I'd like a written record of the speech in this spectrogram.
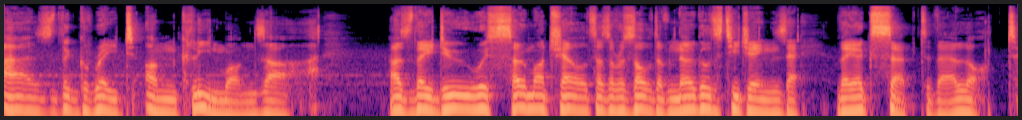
as the great unclean ones are. As they do with so much else as a result of Nurgle's teachings, they accept their lot.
